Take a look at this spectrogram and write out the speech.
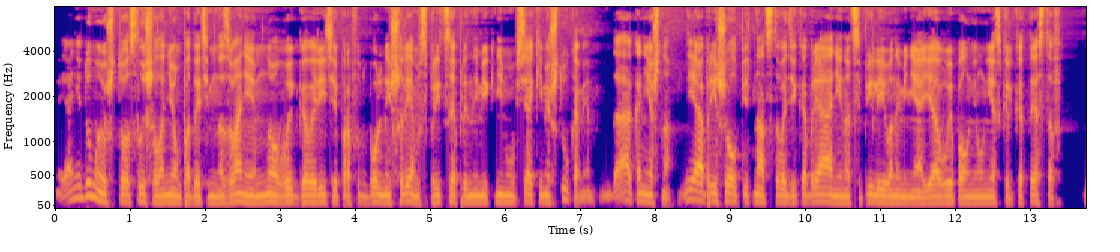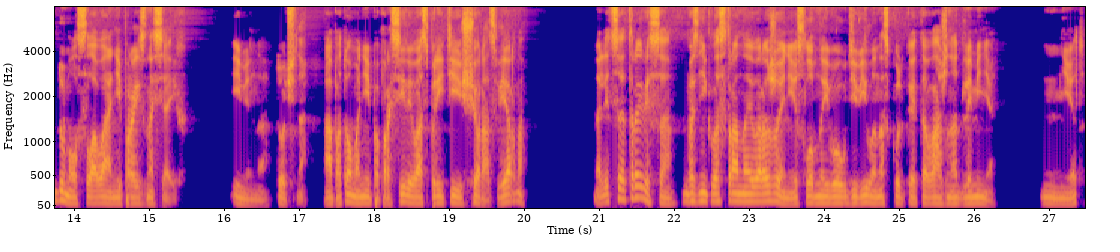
Я не думаю, что слышал о нем под этим названием, но вы говорите про футбольный шлем с прицепленными к нему всякими штуками. Да, конечно. Я пришел 15 декабря, они нацепили его на меня, я выполнил несколько тестов, думал слова, не произнося их. Именно, точно а потом они попросили вас прийти еще раз, верно?» На лице Трэвиса возникло странное выражение, словно его удивило, насколько это важно для меня. «Нет».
